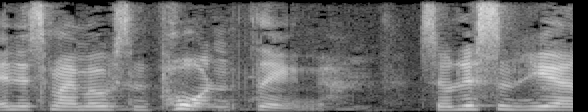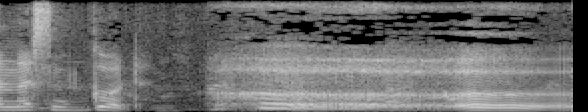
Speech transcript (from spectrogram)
And it's my most important thing. So listen here and listen good. good.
